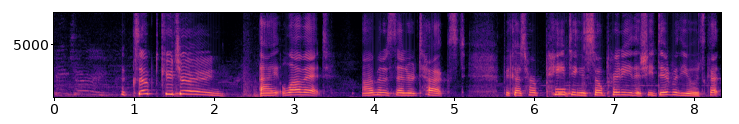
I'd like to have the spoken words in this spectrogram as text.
Keychains! Keychain. I love it. I'm going to send her text because her painting is so pretty that she did with you. It's got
